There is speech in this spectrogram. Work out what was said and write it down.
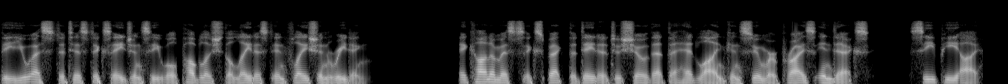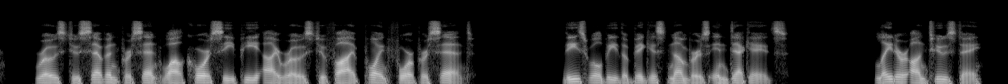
the U.S. Statistics Agency will publish the latest inflation reading. Economists expect the data to show that the headline Consumer Price Index, CPI, rose to 7% while core CPI rose to 5.4%. These will be the biggest numbers in decades. Later on Tuesday,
